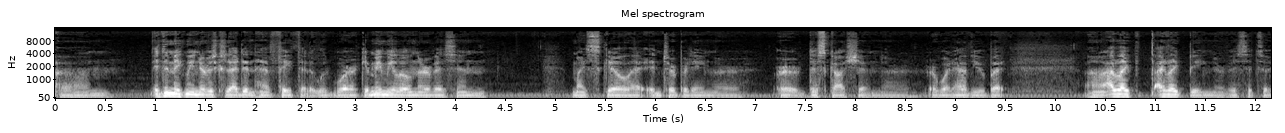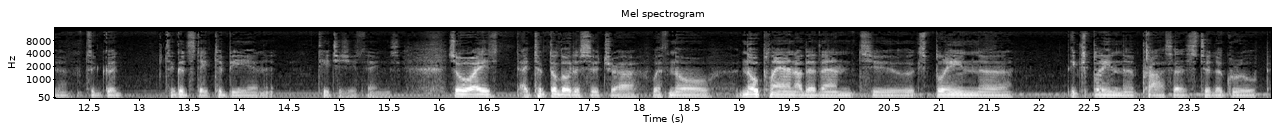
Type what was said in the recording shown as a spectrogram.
Um, it didn't make me nervous because I didn't have faith that it would work. It made me a little nervous in my skill at interpreting or or discussion or, or what have you. But uh, I like I like being nervous. It's a it's a good it's a good state to be in. It teaches you things. So I I took the Lotus Sutra with no no plan other than to explain the explain the process to the group.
